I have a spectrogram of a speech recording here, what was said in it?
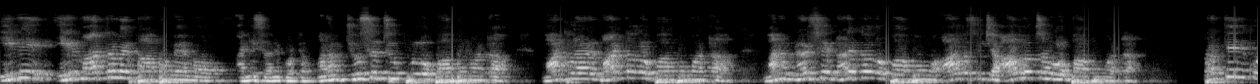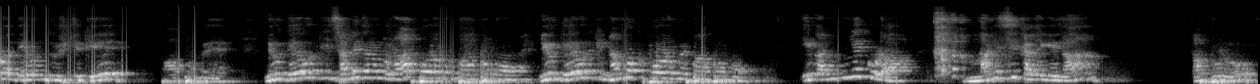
ఇది ఇది మాత్రమే పాపమేమో అనేసి అనుకుంటాం. మనం చూసే చూపుల్లో పాపమాట మాట్లాడే మాటల్లో పాపమాట మనం నడిచే నడకల్లో పాపము ఆలోచించే ఆలోచనలో పాపమాట. ప్రతిదీ కూడా దేవుని దృష్టికి పాపమే. నువ్వు దేవునికి సన్నిధానం రాపోవడం పాపము నువ్వు దేవునికి నమ్మకపోవడమే పాపము. ఇవన్నీ కూడా మనిషి కలిగిన తప్పుడు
